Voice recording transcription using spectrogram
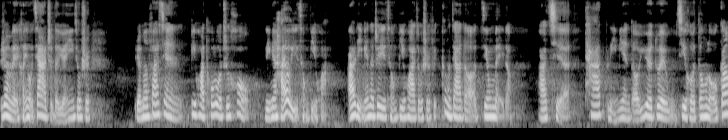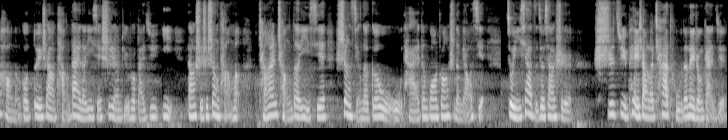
认为很有价值的原因，就是。人们发现壁画脱落之后，里面还有一层壁画，而里面的这一层壁画就是非更加的精美的，而且它里面的乐队舞伎和灯楼刚好能够对上唐代的一些诗人，比如说白居易，当时是盛唐嘛，长安城的一些盛行的歌舞舞台、灯光装饰的描写，就一下子就像是诗句配上了插图的那种感觉，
